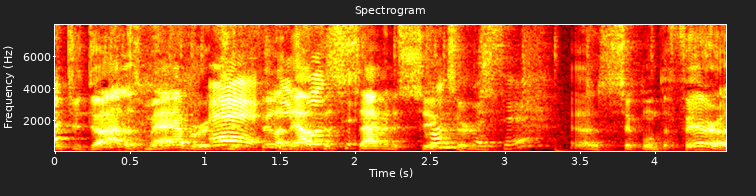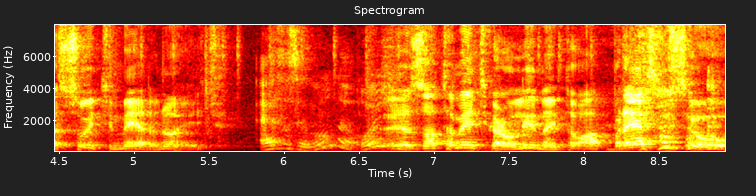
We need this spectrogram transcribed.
entre Dallas Mavericks É, e Philadelphia e você- 76ers. Quando vai ser? É Segunda-feira, às 8h30 da noite. Essa segunda? Hoje? Exatamente, Carolina. Então apresse o seu.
